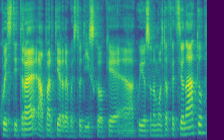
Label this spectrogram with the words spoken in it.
questi tre a partire da questo disco che, a cui io sono molto affezionato Senato.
